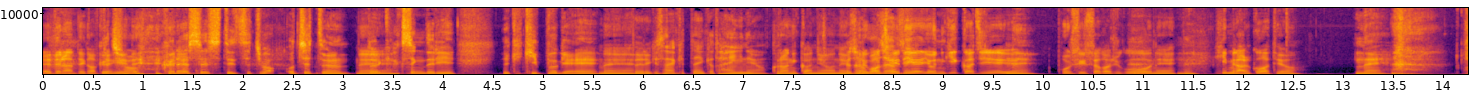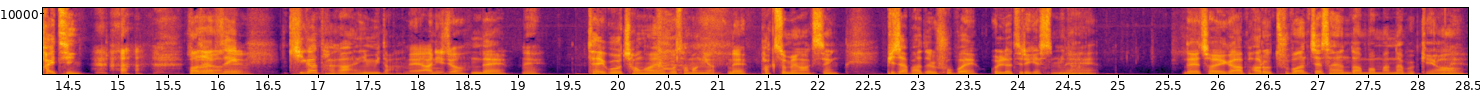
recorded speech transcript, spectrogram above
애들한테 갑자기. 네. 그랬을 수도 있었지만 어쨌든 네. 또 이렇게 학생들이 이렇게 기쁘게 네. 또 이렇게 생각했다니까 다행이네요. 그러니까요. 네. 그리고 맞아요. 제디의 연기까지 네. 볼수 있어가지고 네. 네. 힘이 날 것 같아요. 네. 화이팅. 맞아요. 선생님 키가 다가 아닙니다. 네. 네 아니죠. 네. 네. 대구 정화여고 3학년 네. 박소명 학생 피자 받을 후보에 올려드리겠습니다. 네. 네. 저희가 바로 두 번째 사연도 한번 만나볼게요. 네.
